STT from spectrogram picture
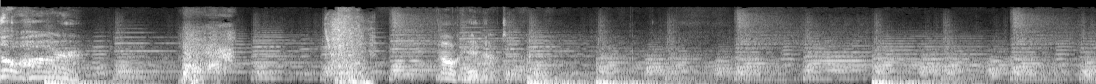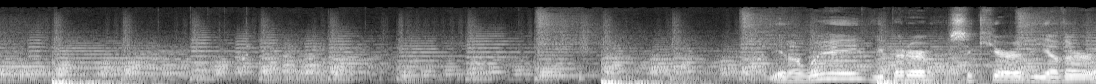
Zohar! Okay, not too bad. Either way, we better secure the other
